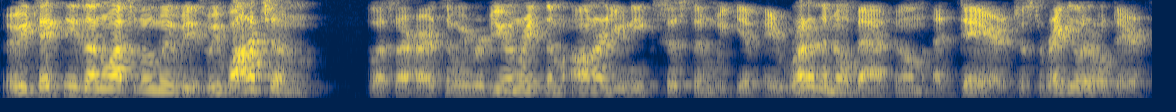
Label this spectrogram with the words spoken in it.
But we take these unwatchable movies, we watch them, bless our hearts, and we review and rate them on our unique system. We give a run-of-the-mill bad film a dare, just a regular old dare.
